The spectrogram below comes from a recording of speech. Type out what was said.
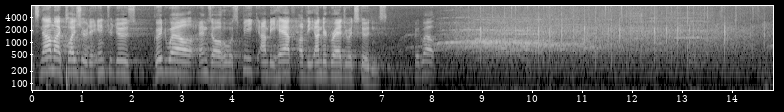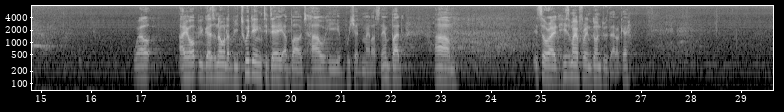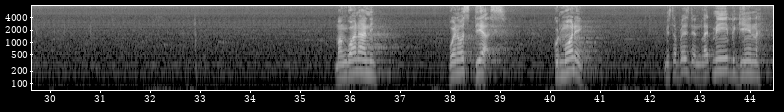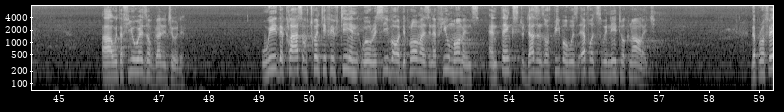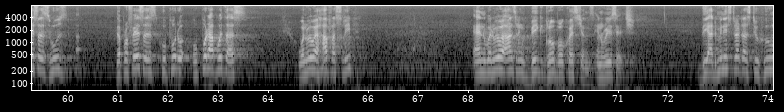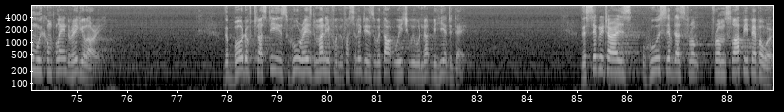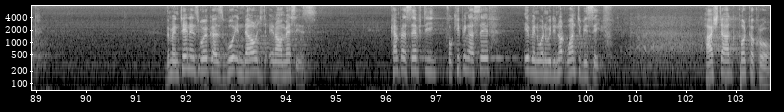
It's now my pleasure to introduce Goodwell Enzo, who will speak on behalf of the undergraduate students. Goodwell. Well, I hope you guys are not going to be tweeting today about how he butchered my last name, but um, it's all right. He's my friend. Don't do that, okay? Mangwanani. Buenos dias. Good morning. Mr. President, let me begin uh, with a few words of gratitude. We, the class of 2015, will receive our diplomas in a few moments, and thanks to dozens of people whose efforts we need to acknowledge. The professors, whose, the professors who, put, who put up with us when we were half asleep and when we were answering big global questions in research. The administrators to whom we complained regularly the board of trustees who raised money for the facilities without which we would not be here today, the secretaries who saved us from, from sloppy paperwork, the maintenance workers who indulged in our messes, campus safety for keeping us safe even when we did not want to be safe. Hashtag Podcacrow.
